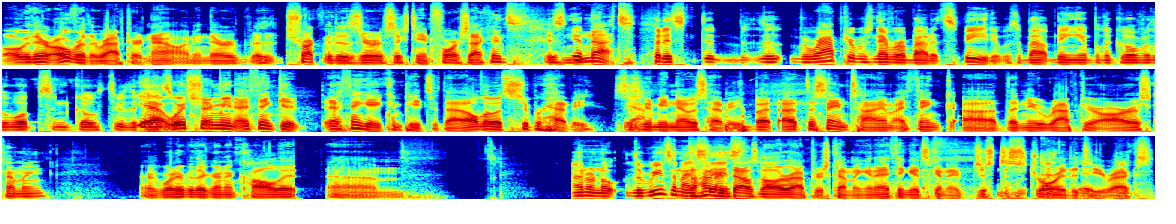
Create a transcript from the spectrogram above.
oh, they're over the Raptor now. I mean, they're a truck that is zero to sixty in four seconds is nuts. But it's the, the the Raptor was never about its speed. It was about being able to go over the whoops and go through the yeah, desert. which I mean, I think it. I think it competes with that. Although it's super heavy, so Yeah. it's gonna be nose heavy. But at the same time, I think uh, the new Raptor R is coming, or whatever they're gonna call it. Um, I don't know. The reason I the say hundred thousand dollar Raptor is coming, and I think it's gonna just destroy the Uh, T Rex.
